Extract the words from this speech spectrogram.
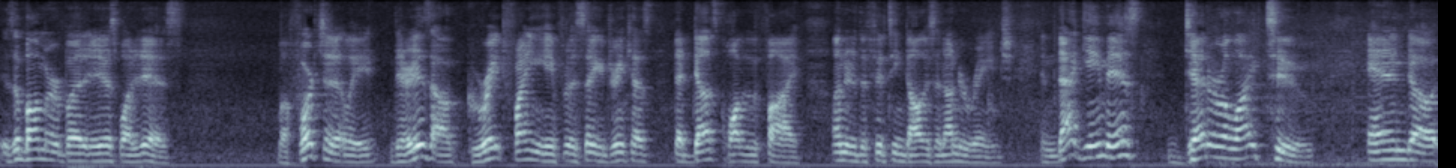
is a bummer, but it is what it is. But fortunately, there is a great fighting game for the Sega Dreamcast that does qualify under the $15 and under range. And that game is Dead or Alive 2. And uh,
